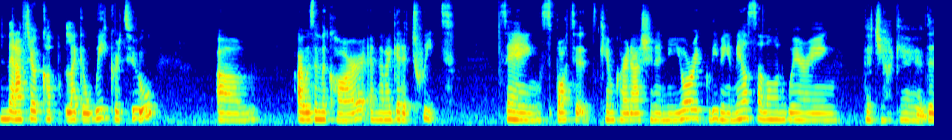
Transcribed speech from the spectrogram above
And then after a couple, like a week or two, um, I was in the car, and then I get a tweet saying spotted Kim Kardashian in New York, leaving a nail salon wearing The jacket. the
